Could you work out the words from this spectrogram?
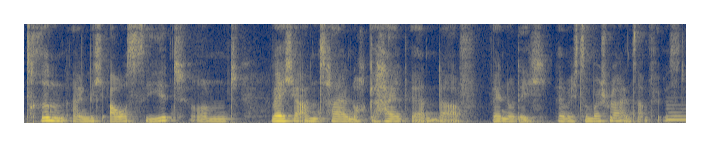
drin eigentlich aussieht und welcher Anteil noch geheilt werden darf, wenn du dich nämlich zum Beispiel einsam fühlst.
